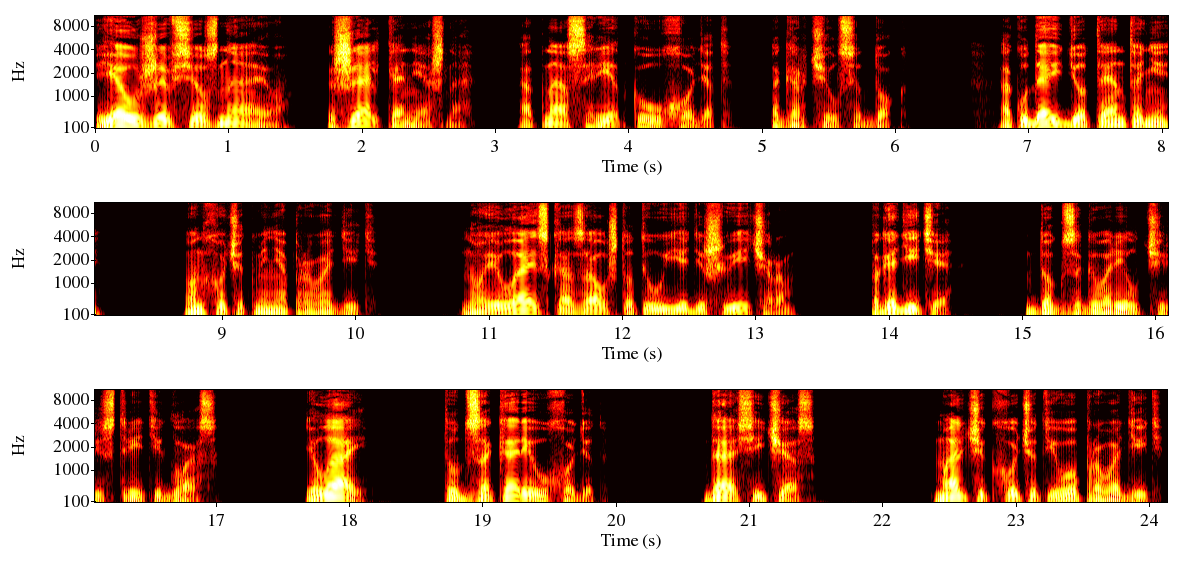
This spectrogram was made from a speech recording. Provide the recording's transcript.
«Я уже все знаю. Жаль, конечно. От нас редко уходят», — огорчился док. «А куда идет Энтони?» «Он хочет меня проводить». «Но Илай сказал, что ты уедешь вечером». «Погодите», — док заговорил через третий глаз. «Илай, тут Закари уходит?» «Да, сейчас. Мальчик хочет его проводить».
